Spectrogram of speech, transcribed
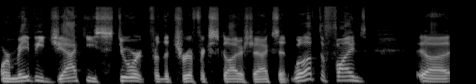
or maybe Jackie Stewart for the terrific Scottish accent. We'll have to find. Uh,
